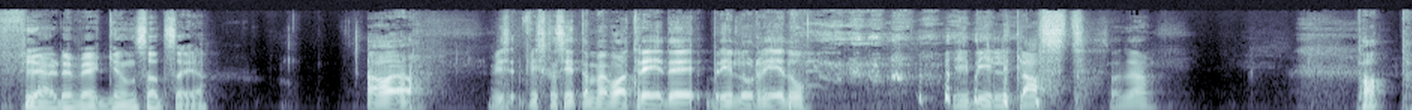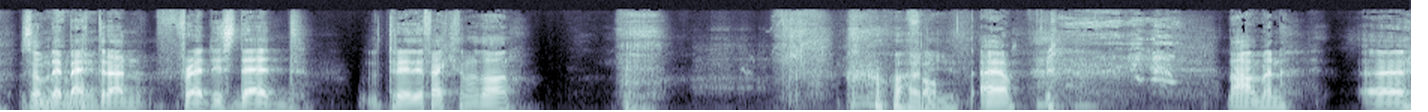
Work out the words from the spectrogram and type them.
fjärde väggen så att säga. Ja, ja. Vi, vi ska sitta med våra 3D-brillor redo. I billig plast. Så det, Papp. så om det är bättre än Freddy's Dead, 3D-effekterna där. Så, Herregud. äh. Nej, men... Eh,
